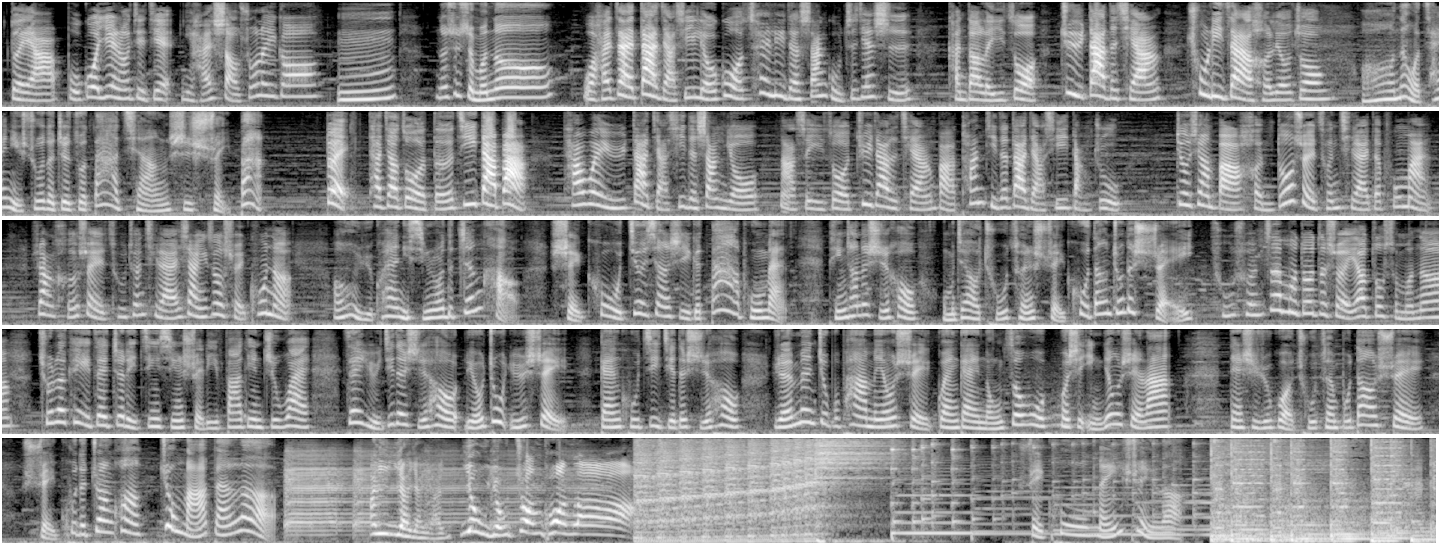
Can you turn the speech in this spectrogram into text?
对呀，不过燕柔姐姐，你还少说了一个哦。嗯，那是什么呢？我还在大甲溪流过翠绿的山谷之间时，看到了一座巨大的墙矗立在河流中。哦，那我猜你说的这座大墙是水坝。对，它叫做德基大坝，它位于大甲溪的上游。那是一座巨大的墙，把湍急的大甲溪挡住，就像把很多水存起来的铺满，让河水储存起来，像一座水库呢。哦，宇宽，你形容的真好。水库就像是一个大铺满，平常的时候我们就要储存水库当中的水。储存这么多的水要做什么呢？除了可以在这里进行水力发电之外，在雨季的时候留住雨水，干枯季节的时候，人们就不怕没有水灌溉农作物或是饮用水啦。但是如果储存不到水，水库的状况就麻烦了。哎呀呀呀！又有状况啦！水库没水了。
